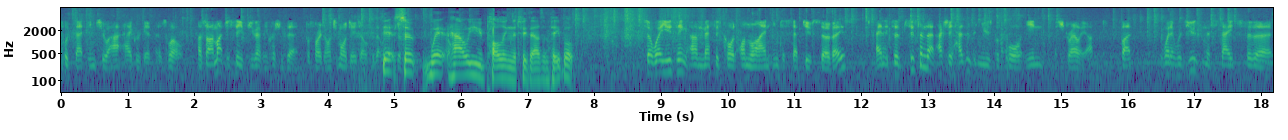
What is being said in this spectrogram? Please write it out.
put that into our aggregate as well. Uh, so I might just see if you have any questions there before I go into more detail. So that Yeah. So where how are you polling the two thousand people? So we're using a method called online interceptive surveys, and it's a system that actually hasn't been used before in Australia, but when it was used in the States for the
